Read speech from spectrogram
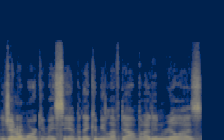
The general market may see it, but they could be left out. But I didn't realize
